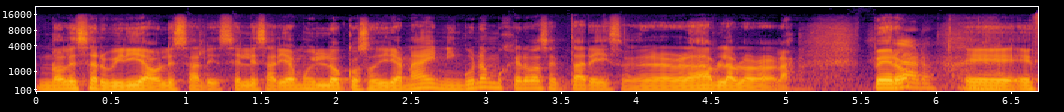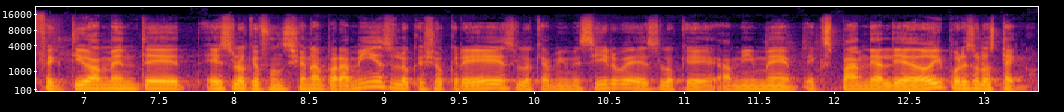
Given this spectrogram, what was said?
no les serviría o les, se les haría muy locos o dirían, ay, ninguna mujer va a aceptar eso, bla, bla, bla, bla, bla. Pero eh, efectivamente es lo que funciona para mí, es lo que yo creé, es lo que a mí me sirve, es lo que a mí me expande al día de hoy, por eso los tengo.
